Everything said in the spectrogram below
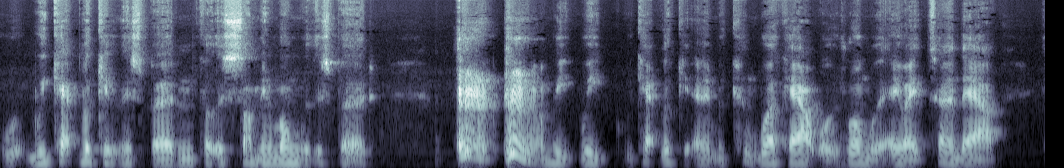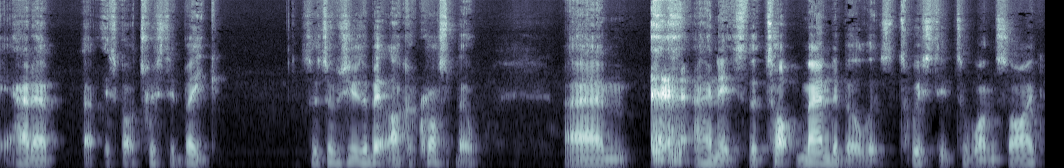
we kept looking at this bird and thought there's something wrong with this bird. and we, we, we kept looking and. We couldn't work out what was wrong with it. Anyway, it turned out it had a, it's got a twisted beak. So, so she's a bit like a crossbill. Um, and it's the top mandible that's twisted to one side.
